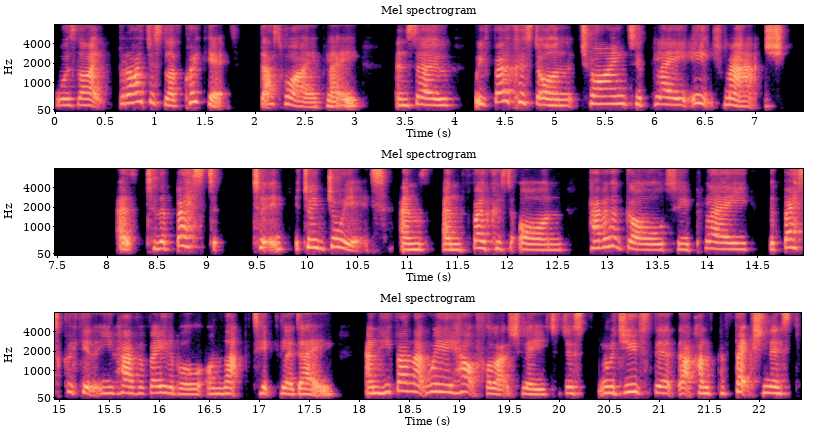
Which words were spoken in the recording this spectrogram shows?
was like, but I just love cricket. That's why I play. And so we focused on trying to play each match uh, to the best to to enjoy it and and focus on having a goal to play the best cricket that you have available on that particular day. And he found that really helpful actually to just reduce the, that kind of perfectionist,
